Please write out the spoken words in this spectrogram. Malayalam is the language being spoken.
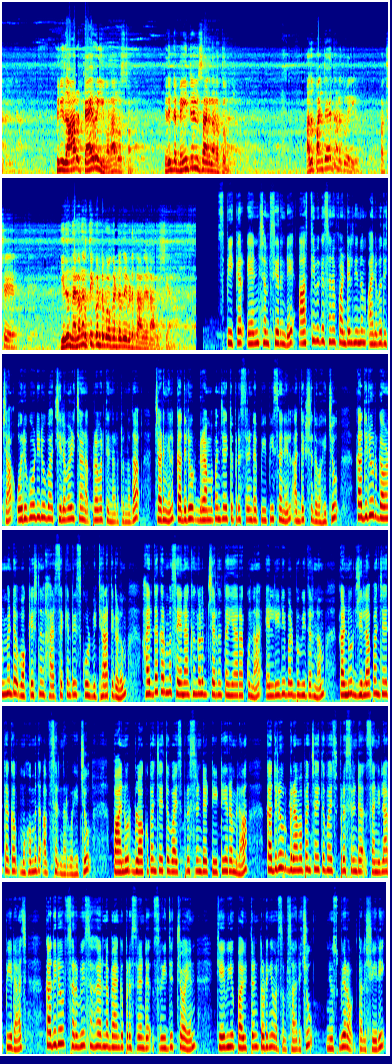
പിന്നെ ഇത് ആറ് കയർ ചെയ്യും അതാണ് പ്രശ്നം. ഇതിന്റെ മെയിന്റനൻസ് ആര് നടത്തും? അത് പഞ്ചായത്ത് നടത്തുമായിരിക്കും. പക്ഷേ ഇത് നിലനിർത്തിക്കൊണ്ടു പോകേണ്ടത് ഇവിടുത്തെ ആളുകളുടെ ആവശ്യമാണ്. സ്പീക്കർ എൻ ഷംസീറിന്റെ ആസ്തി വികസന ഫണ്ടിൽ നിന്നും അനുവദിച്ച ഒരു കോടി രൂപ ചിലവഴിച്ചാണ് പ്രവൃത്തി നടത്തുന്നത്. ചടങ്ങിൽ കതിരൂർ ഗ്രാമപഞ്ചായത്ത് പ്രസിഡന്റ് പി പി സനിൽ അധ്യക്ഷത വഹിച്ചു. Kathirur government vocational higher secondary school വിദ്യാർത്ഥികളും ഹരിതകർമ്മ സേനാംഗങ്ങളും ചേർന്ന് തയ്യാറാക്കുന്ന എൽ ഇ ഡി ബൾബ് വിതരണം കണ്ണൂർ ജില്ലാ പഞ്ചായത്ത് അംഗം മുഹമ്മദ് അഫ്സൽ നിർവഹിച്ചു. Panoor block panchayat vice president T T Ramla Kathirur grama panchayat vice president Sanila P Raj Kathirur service സഹകരണ bank president Sreejith Choyan K V Pavithran തുടങ്ങിയവർ സംസാരിച്ചു. News bureau Thalassery.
